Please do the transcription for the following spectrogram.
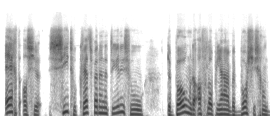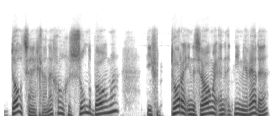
echt als je ziet hoe kwetsbaar de natuur is, hoe de bomen de afgelopen jaren bij bosjes gewoon dood zijn gegaan. Hè? Gewoon gezonde bomen die verdorren in de zomer en het niet meer redden.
